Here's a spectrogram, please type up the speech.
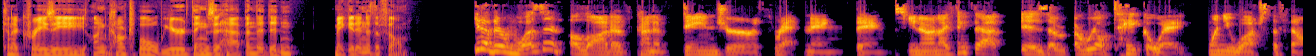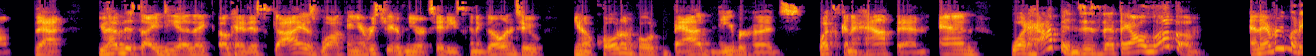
kind of crazy, uncomfortable, weird things that happened that didn't make it into the film? You know, there wasn't a lot of kind of danger, threatening things, you know, and I think that is a, a real takeaway when you watch the film that you have this idea that, okay, this guy is walking every street of New York City. He's going to go into, you know, quote unquote bad neighborhoods. What's going to happen? And what happens is that they all love him. And everybody,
